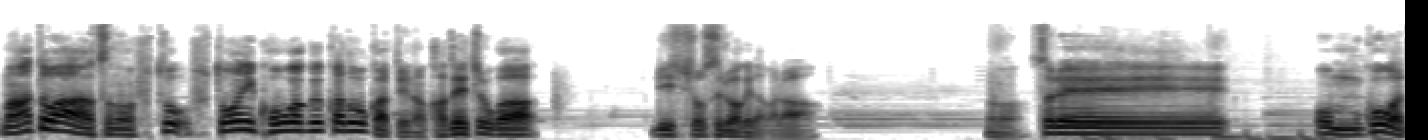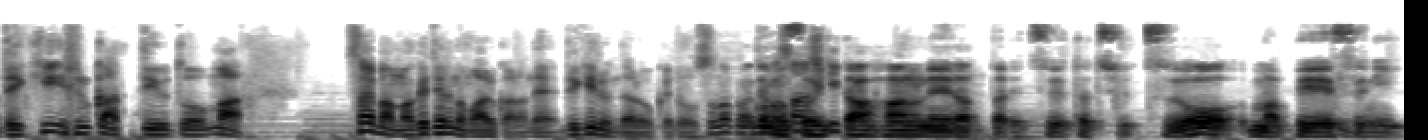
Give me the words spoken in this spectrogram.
まあ、あとは、その、不当、不当に高額かどうかっていうのは課税庁が立証するわけだから、うん。それを向こうができるかっていうと、まあ、裁判負けてるのもあるからね、できるんだろうけど、その、まあ、でもそういった判例だったり通達を、まあ、ベースに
